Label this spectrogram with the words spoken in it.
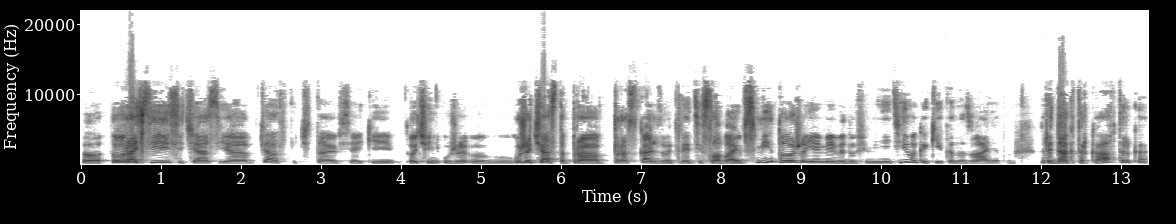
в России сейчас я часто читаю всякие, очень уже, э, уже часто про, проскальзывают эти слова и в СМИ тоже, я имею в виду феминитивы, какие-то названия, там, редакторка, авторка.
